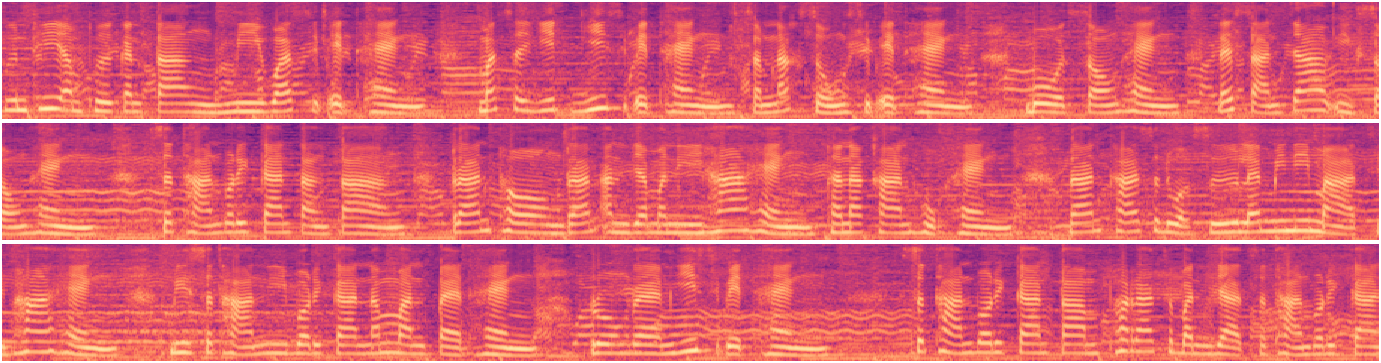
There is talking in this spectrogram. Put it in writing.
พื้นที่อำเภอกันตัง มีวัด 11 แห่ง มัสยิด 21 แห่ง สำนักสงฆ์11 แห่ง โบสถ์ 2 แห่ง และศาลเจ้าอีก 2 แห่ง สถานบริการต่างๆ ร้านทอง ร้านอัญมณี 5 แห่ง ธนาคาร 6 แห่ง ร้านค้าสะดวกซื้อและมินิมาร์ท 15 แห่ง มีสถานีบริการน้ำมัน 8 แห่ง โรงแรม 21 แห่ง สถานบริการตามพระราชบัญญัติสถานบริการ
